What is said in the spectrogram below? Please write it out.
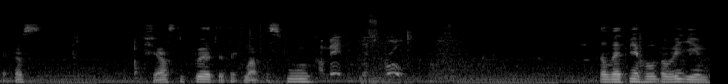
Tak nás Když nastupujete, tak máte roll. To ve tmě hold vidím.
